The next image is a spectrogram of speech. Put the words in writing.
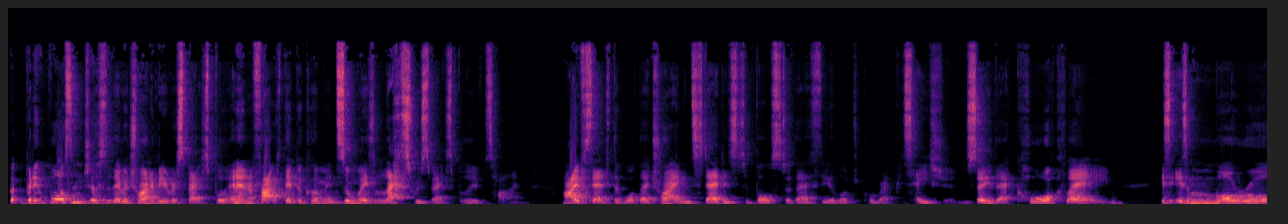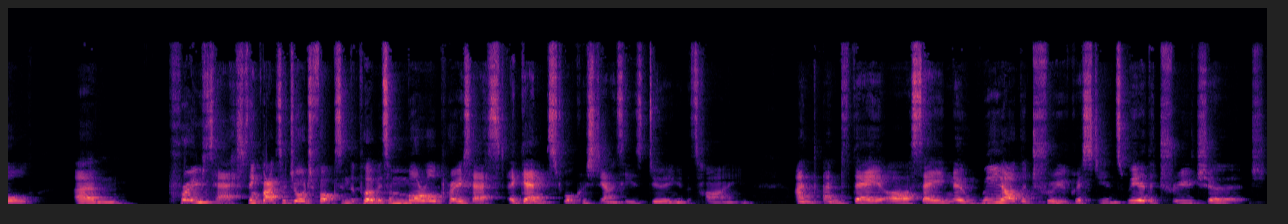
But but it wasn't just that they were trying to be respectable, and in fact they become in some ways less respectable over time. Hmm. I've said that what they're trying instead is to bolster their theological reputation. So their core claim is, is a moral um, protest. Think back to George Fox in the pub. It's a moral protest against what Christianity is doing at the time and and they are saying no we are the true christians. We are the true church.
